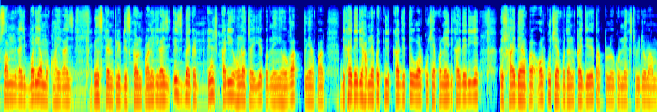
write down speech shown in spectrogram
सामने गाइज़ बढ़िया मौका है गाइज़ इंस्टेंटली डिस्काउंट पाने की गाइज़ इस बैंक क्रेडिट कार्ड ही होना चाहिए तो नहीं होगा। तो यहाँ पर दिखाई दे रही है हमने यहाँ पर क्लिक कर देते हो और कुछ यहाँ पर नहीं दिखाई दे रही है। तो शायद यहाँ पर और कुछ यहाँ पर जानकारी दे दे तो आप लोगों को नेक्स्ट वीडियो में हम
